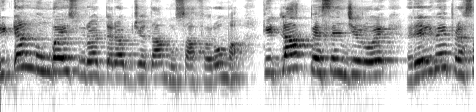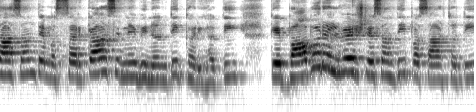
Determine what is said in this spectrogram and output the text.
રિટર્ન મુંબઈ સુરત તરફ જતા મુસાફરોમાં કેટલાક પેસેન્જરોએ રેલવે પ્રશાસન તેમજ સરકારશ્રીને વિનંતી કરી હતી કે ભાભર રેલવે સ્ટેશનથી પસાર થતી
